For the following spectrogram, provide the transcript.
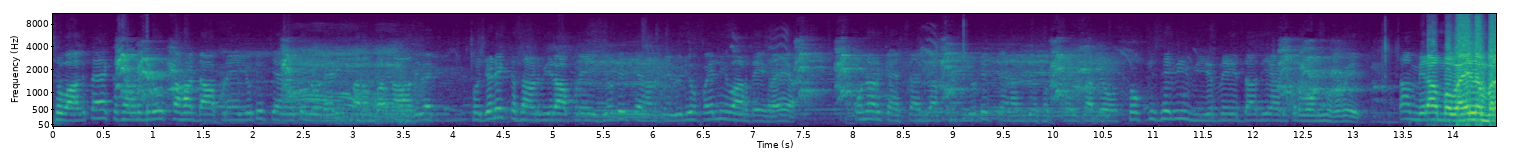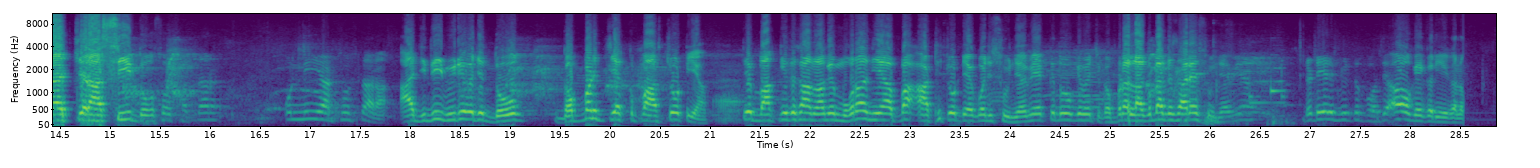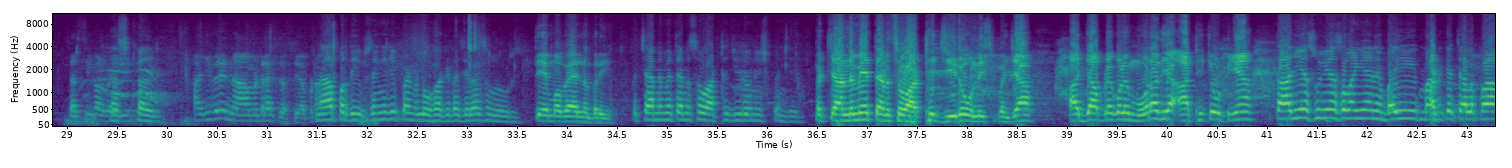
ਸਵਾਗਤ ਹੈ ਕਿਸਾਨ ਵੀਰੋ, ਤੁਹਾਡਾ ਆਪਣੇ YouTube ਚੈਨਲ ਤੇ ਲੋਡੇਰੀ ਫਾਰਮ ਬਰਨਾਲਾ ਦੇ ਵਿੱਚ। ਸੋ ਜਿਹੜੇ ਕਿਸਾਨ ਵੀਰ ਆਪਣੇ YouTube ਚੈਨਲ ਤੇ ਵੀਡੀਓ ਪਹਿਲੀ ਵਾਰ ਦੇਖ ਰਹੇ ਆ, ਉਹਨਾਂ ਰਿਕਵੈਸਟ ਹੈ ਕਿ ਆਪਣੇ YouTube ਚੈਨਲ ਨੂੰ ਸਬਸਕ੍ਰਾਈਬ ਕਰ ਲਿਓ। ਸੋ ਕਿਸੇ ਵੀ ਵੀਰ ਨੇ ਇਦਾਂ ਦੀ ਐਡ ਕਰਵਾਉਣੀ ਹੋਵੇ, ਤਾਂ ਮੇਰਾ ਮੋਬਾਈਲ ਨੰਬਰ ਹੈ 84270 19817 ਅੱਜ ਦੀ ਵੀਡੀਓ ਵਿੱਚ ਦੋ ਗੱਬਣ ਚੈੱਕ ਪਾਸ ਝੋਟੀਆਂ ਤੇ ਬਾਕੀ ਦਿਖਾਵਾਂਗੇ ਮੋਹਰਾਂ ਦੀਆਂ। ਆਪਾਂ 8 ਝੋਟੀਆਂ ਕੁਝ ਸੂਈਆਂ ਵੀ ਇੱਕ ਦੋ ਕੇ ਵਿੱਚ ਗੱਬੜਾ ਲਗਭਗ ਸਾਰੇ ਸੂਈਆਂ ਵੀ ਆ। ਡਿਟੇਲ ਵੀਰ ਤੋਂ ਪੁੱਛਦੇ ਆਓਗੇ ਕਰੀਏ ਗੱਲ। ਸਤਿ ਸ਼੍ਰੀ ਅਕਾਲ ਸਤਿ ਸ਼੍ਰੀ ਅਕਾਲ ਜੀ। ਹਾਂਜੀ ਵੀਰੇ ਨਾਮ ਐਡਰੈਸ ਦੱਸਿਓ ਆਪਣਾ। ਨਾਮ ਪ੍ਰਦੀਪ ਸਿੰਘ ਜੀ ਪਿੰਡ ਲੋਹਾ ਕਿਹੜਾ ਜ਼ਿਲ੍ਹਾ ਸੰਗਰੂਰ ਜੀ। ਤੇ ਮੋਬਾਈਲ ਨੰਬਰ ਹੀ 9530801955 9530801950 ਅੱਜ ਆਪਣੇ ਕੋਲੇ ਮੋਹਰਾ ਦੀਆਂ 8 ਝੋਟੀਆਂ। ਤਾਜ਼ੀਆਂ ਸੂਈਆਂ ਸਵਾਈਆਂ ਨੇ ਬਾਈ ਮੰਨ ਕੇ ਚੱਲ ਪਾ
